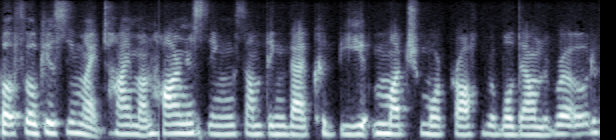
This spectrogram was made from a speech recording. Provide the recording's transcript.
but focusing my time on harnessing something that could be much more profitable down the road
